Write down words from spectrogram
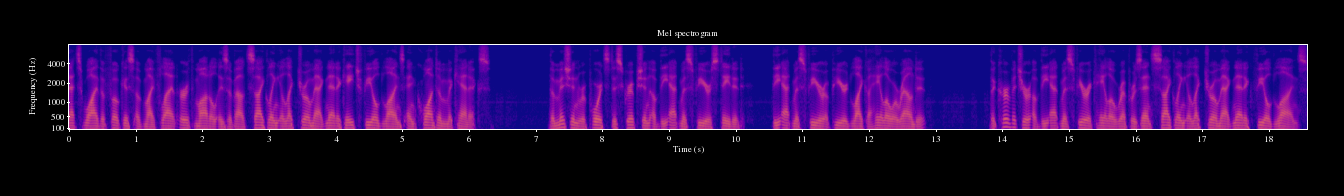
that's why the focus of my flat Earth model is about cycling electromagnetic H-field lines and quantum mechanics. The mission report's description of the atmosphere stated, the atmosphere appeared like a halo around it. The curvature of the atmospheric halo represents cycling electromagnetic field lines.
